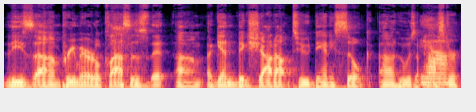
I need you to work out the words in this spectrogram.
these um, premarital classes. That um, again, big shout out to Danny Silk, uh, who was a Yeah. pastor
